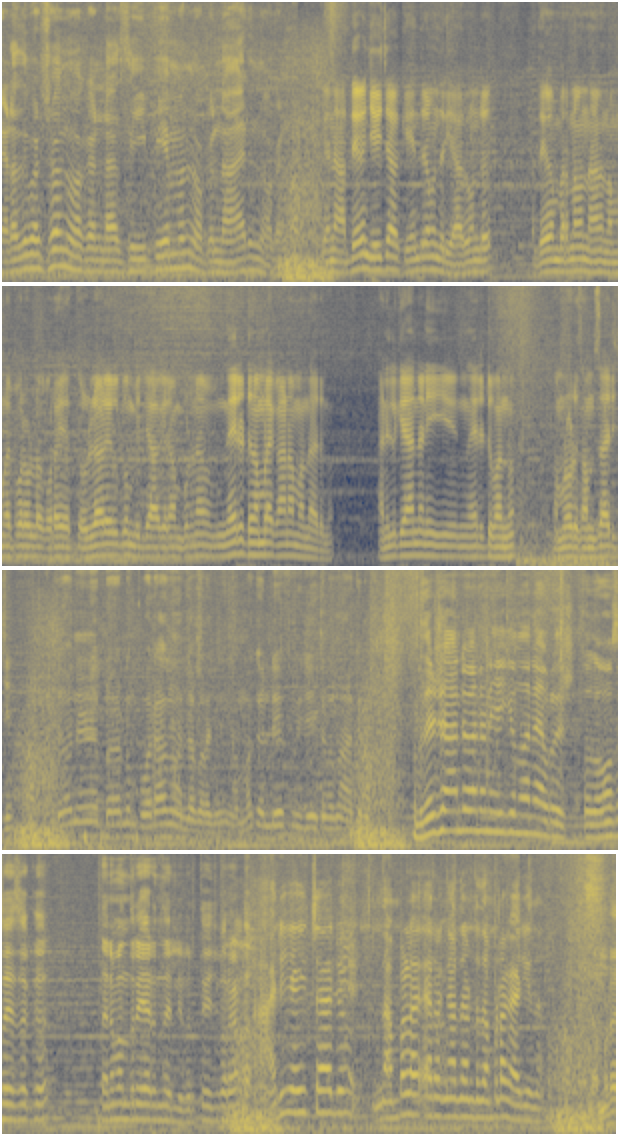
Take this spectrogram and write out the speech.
ഇടതുപക്ഷവും നോക്കണ്ട സി പി എമ്മും നോക്കണ്ട ആരും നോക്കണ്ട. ഞാൻ അദ്ദേഹം ജയിച്ച കേന്ദ്രമന്ത്രി. അതുകൊണ്ട് അദ്ദേഹം നമ്മളെ നമ്മളെപ്പോലുള്ള കുറേ തൊഴിലാളികൾക്കും വലിയ ആഗ്രഹം. പിന്നെ നേരിട്ട് നമ്മളെ കാണാൻ വന്നായിരുന്നു. അനിൽ കെ ആന്റണി നേരിട്ട് വന്നു. നമ്മളോട് സംസാരിച്ച്. പോരാന്നല്ല പറഞ്ഞു നമുക്ക് എൽ ഡി എഫ് വിജയിക്കണമെന്ന് ആഗ്രഹം. പ്രതീക്ഷ ആൻഡ്വാനാണ് ജയിക്കുന്നതന്നെ പ്രതീക്ഷ. തോമസ് ഐസക്ക് ധനമന്ത്രിയായിരുന്നല്ലേ? പ്രത്യേകിച്ച് പറയണ്ട. ആര് ജയിച്ചാലും നമ്മൾ ഇറങ്ങാതുകൊണ്ട് നമ്മുടെ കാര്യം നടക്കും. നമ്മുടെ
